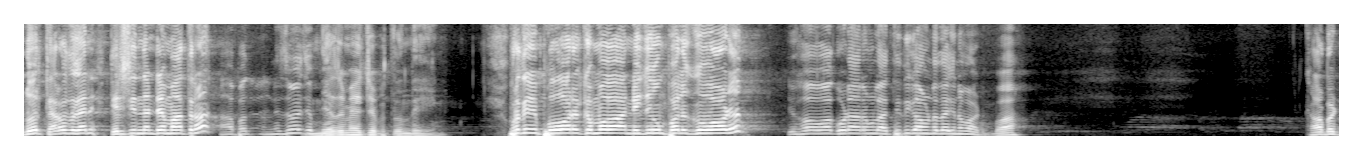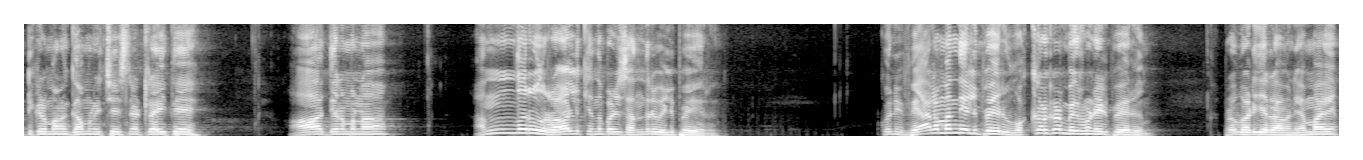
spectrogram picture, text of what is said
నోరు తెరవదు కానీ తెలిసిందంటే మాత్రం నిజమే చెబుతుంది హృదయపూర్వకముగా నిజం పలుకువాడు యెహోవా గుడారంలో అతిథిగా ఉండదగిన వాడు బా కాబట్టి ఇక్కడ మనం గమనం చేసినట్లయితే ఆ దినమున అందరూ రాళ్ళు కింద పడేసి అందరూ వెళ్ళిపోయారు కొన్ని వేల మంది వెళ్ళిపోయారు ఒక్కరు కూడా మిగలకుండా వెళ్ళిపోయారు. ప్రభు అడిగారు ఆమెను అమ్మాయి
